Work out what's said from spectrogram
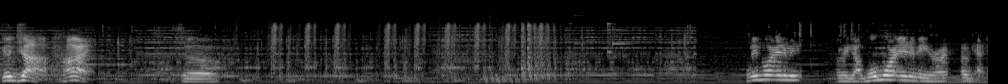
Good job. All right. So. Many more enemies? Oh, we got one more enemy, right? Okay.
